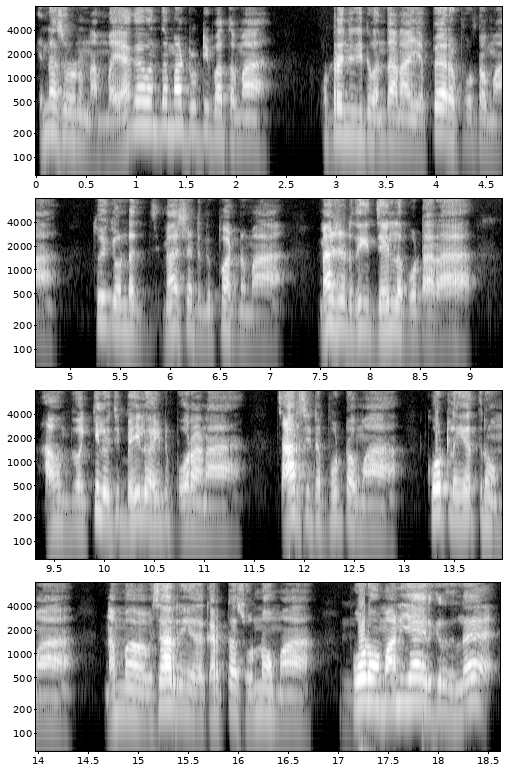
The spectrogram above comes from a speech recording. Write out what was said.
என்ன சொல்லணும்? நம்ம ஏங்க வந்தோமா? டியூட்டி பார்த்தோமா? குற்றம் செஞ்சுட்டு வந்தானா? எப்பேரை போட்டோமா? தூக்கி கொண்ட மேஜிஸ்ட்ரேட் நிப்பாட்டணுமா? மேஜிஸ்ட்ரேட் தூக்கி ஜெயிலில் போட்டாரா? அவன் வக்கீல் வச்சு பெயில் வாங்கிட்டு போகிறானா சார்ஜ் ஷீட்டை போட்டோமா? கோர்ட்டில் ஏற்றுனோமா நம்ம விசாரணையை கரெக்டாக சொன்னோமா? போனோமான்னு ஏன் இருக்கிறது இல்ல?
